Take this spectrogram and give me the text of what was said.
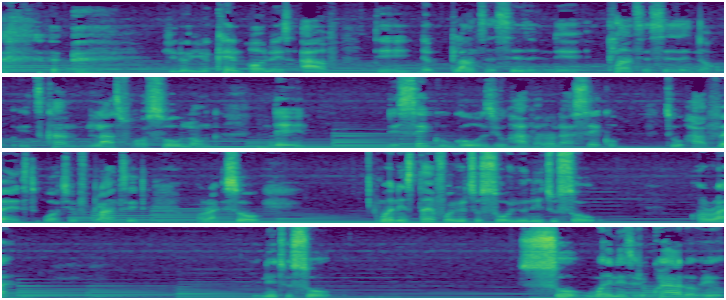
you know, you can't always have the the planting season, the planting season. No, it can last for so long. Then the cycle goes, you have another cycle to harvest what you've planted. All right. So when it's time for you to sow, you need to sow. All right. You need to sow. Sow when it's required of you.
